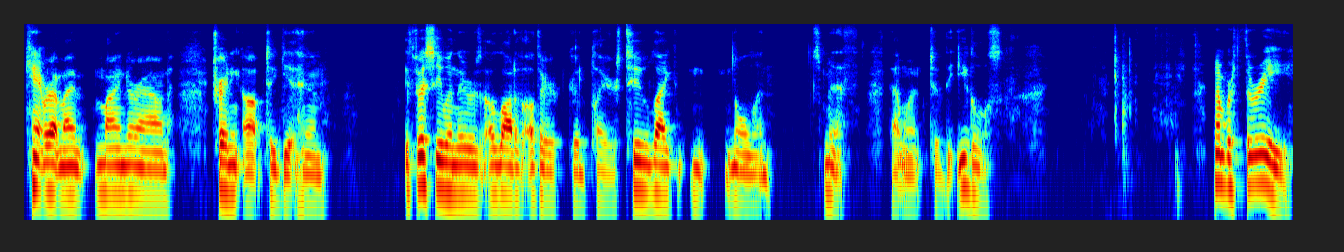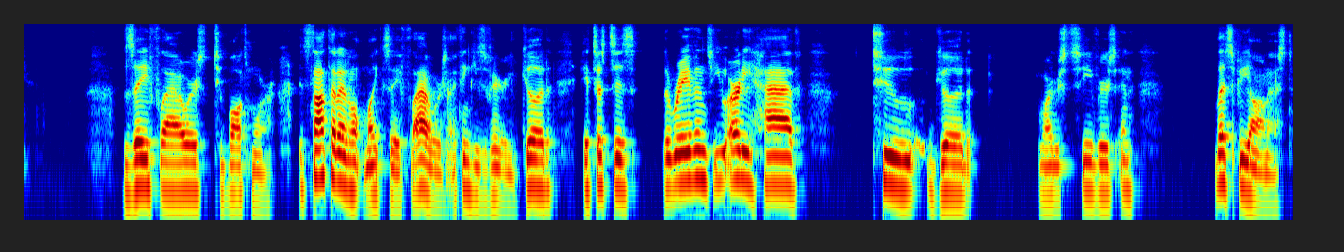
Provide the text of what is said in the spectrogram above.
can't wrap my mind around trading up to get him, especially when there's a lot of other good players too, like Nolan Smith that went to the Eagles. Number three, Zay Flowers to Baltimore. It's not that I don't like Zay Flowers. I think he's very good. It just is the Ravens. You already have two good wide receivers. And let's be honest,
